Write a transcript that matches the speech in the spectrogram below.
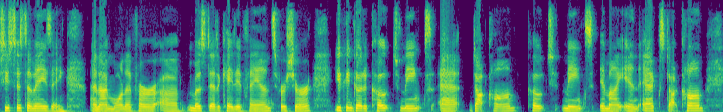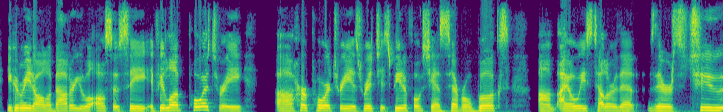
she's just amazing, and I'm one of her uh, most dedicated fans for sure. You can go to CoachMinx at dot com, CoachMinx M I N X dot com. You can read all about her. You will also see if you love poetry. Uh, her poetry is rich. It's beautiful. She has several books. Um, I always tell her that there's two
